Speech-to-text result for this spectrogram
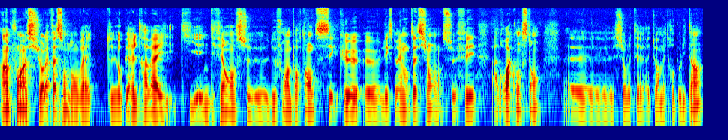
un point sur la façon dont va être opéré le travail qui est une différence de fond importante, c'est que l'expérimentation se fait à droit constant sur le territoire métropolitain,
